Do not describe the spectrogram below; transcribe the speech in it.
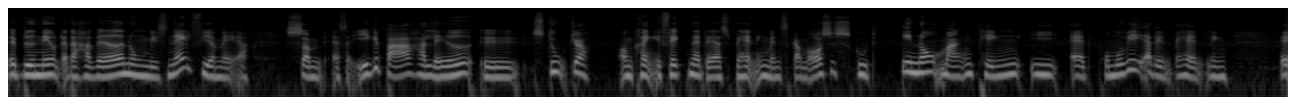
øh, blevet nævnt, at der har været nogle medicinalfirmaer, som altså ikke bare har lavet øh, studier omkring effekten af deres behandling, men skam også skudt enormt mange penge i at promovere den behandling. Øh,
